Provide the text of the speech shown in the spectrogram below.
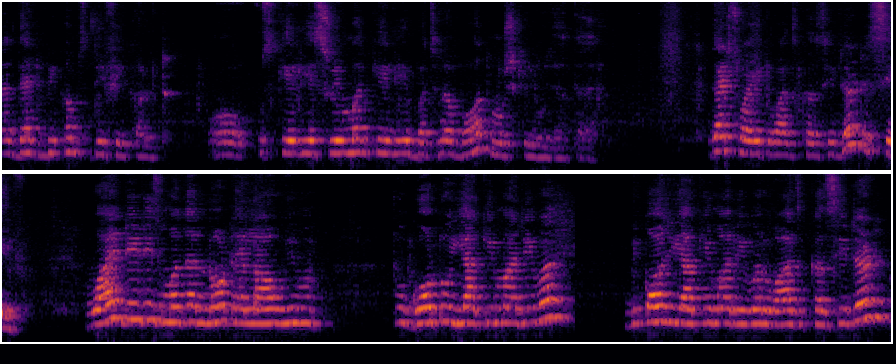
and that becomes difficult और उसके लिए स्विमर के लिए बचना बहुत मुश्किल हो जाता है that's why it was considered safe why did his mother not allow him to go to Yakima river because Yakima river was considered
